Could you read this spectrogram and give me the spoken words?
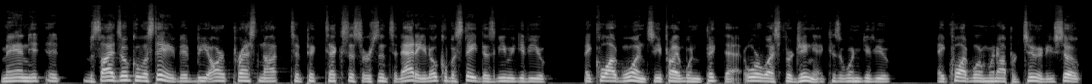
man, it, it besides Oklahoma State, it'd be hard pressed not to pick Texas or Cincinnati. And Oklahoma State doesn't even give you a quad one, so you probably wouldn't pick that, or West Virginia because it wouldn't give you a quad one win opportunity. So,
